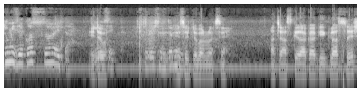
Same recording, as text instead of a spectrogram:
তুমি যে করছ এটা এটা এই সাইডটা। এই সাইডটা ভালো লাগছে। আচ্ছা আজকের আঁকা কি ক্লাস শেষ?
